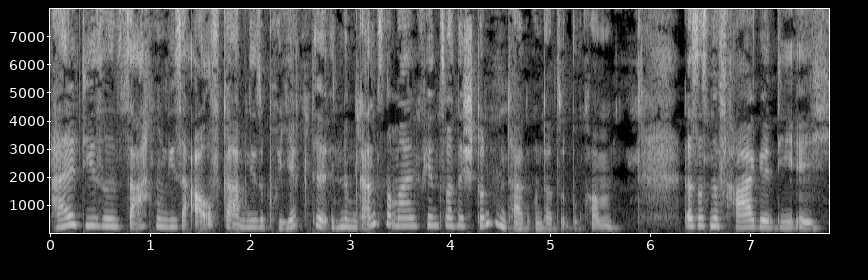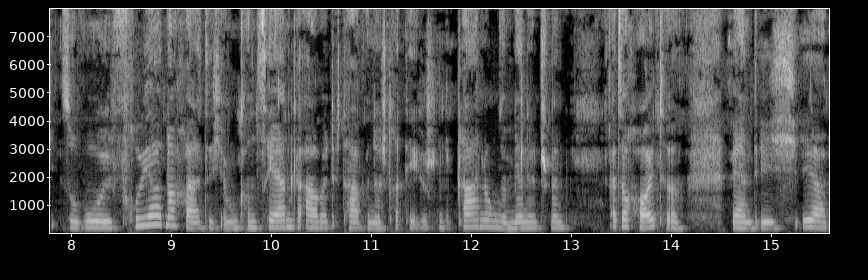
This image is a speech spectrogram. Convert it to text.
all diese Sachen, diese Aufgaben, diese Projekte in einem ganz normalen 24-Stunden-Tag unterzubekommen? Das ist eine Frage, die ich sowohl früher noch, als ich im Konzern gearbeitet habe, in der strategischen Planung, im Management, als auch heute, während ich ja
